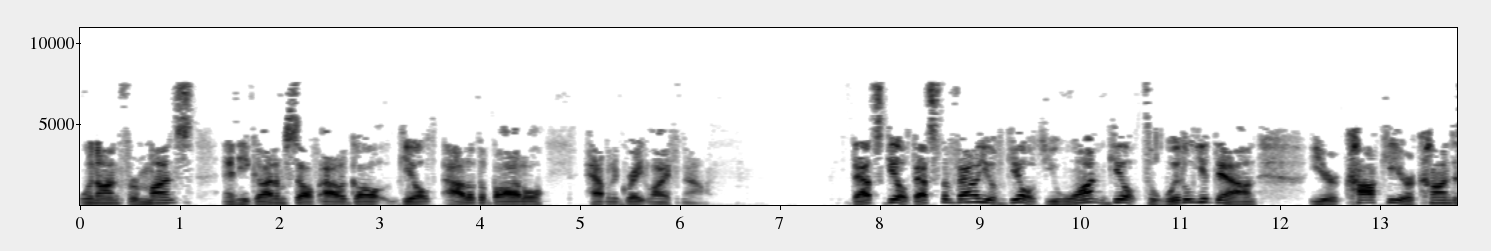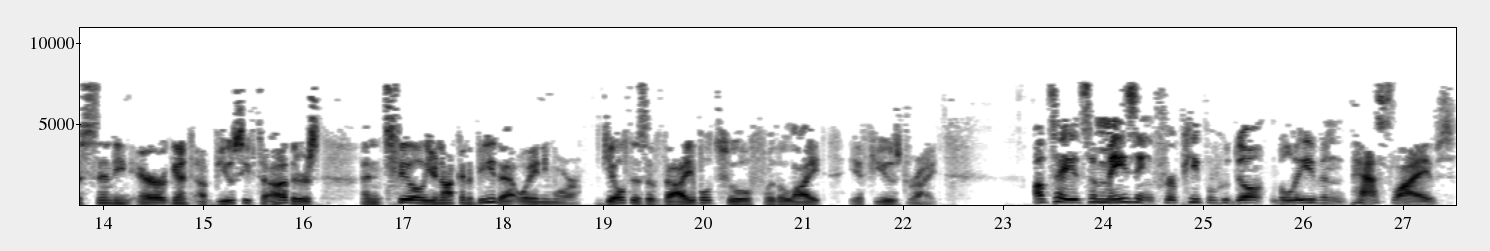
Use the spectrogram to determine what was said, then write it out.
Went on for months and he got himself out of guilt, out of the bottle, having a great life now. That's guilt. That's the value of guilt. You want guilt to whittle you down. You're cocky or condescending, arrogant, abusive to others until you're not going to be that way anymore. Guilt is a valuable tool for the light if used right. I'll tell you, it's amazing for people who don't believe in past lives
